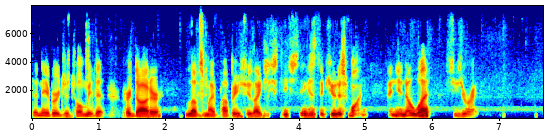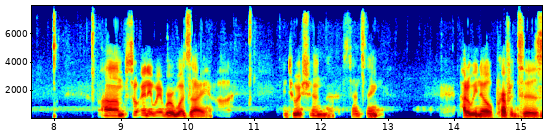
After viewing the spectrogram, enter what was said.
The neighbor just told me that her daughter loves my puppy. She's like, she thinks it's the cutest one. And you know what? She's right. Um. So anyway, where was I? Intuition, sensing. How do we know preferences?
